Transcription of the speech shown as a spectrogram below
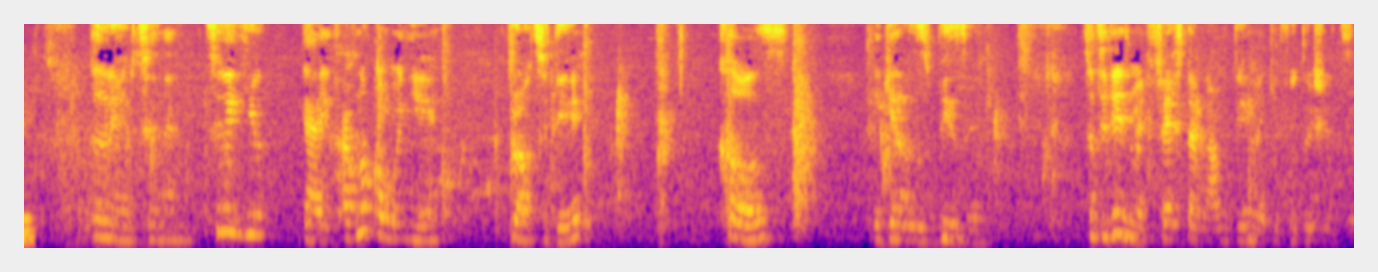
Good afternoon to you guys. I've not come on here throughout today because the girl is busy. So today is my first time I'm doing like a photo shoot.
